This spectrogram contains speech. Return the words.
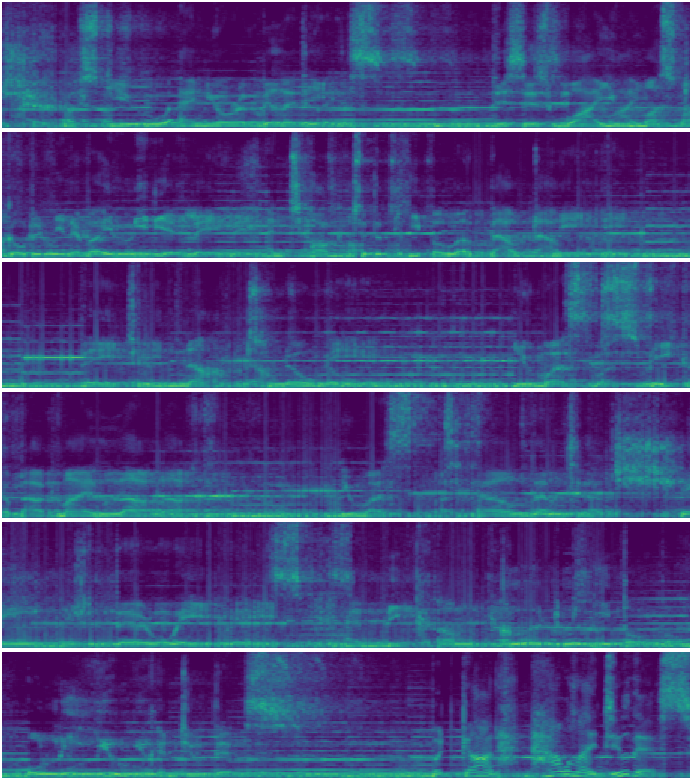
trust you and your abilities. This is why you must go to Nineveh immediately and talk to the people about me. They do not know me. You must speak about my love. You must tell them to change their ways God, how will I do this?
